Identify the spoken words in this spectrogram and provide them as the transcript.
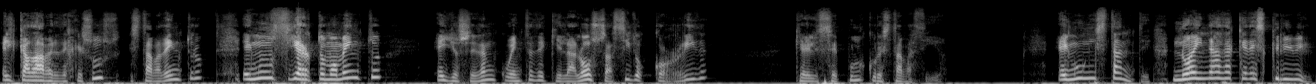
el cadáver de Jesús estaba dentro, en un cierto momento ellos se dan cuenta de que la losa ha sido corrida, que el sepulcro está vacío. En un instante, no hay nada que describir.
